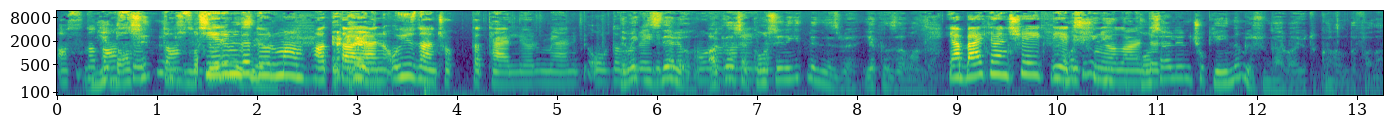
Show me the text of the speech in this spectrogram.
aslında Niye dans, dans et- etmiyor musun? dans yerimde yani? durmam hatta yani o yüzden çok da terliyorum yani oradan Demek oraya izlemiyor. giderim, Arkadaşlar konserine gitmediniz mi yakın zamanda? ya belki hani şey diye Ama düşünüyorlardır. konserlerini çok yayınlamıyorsun galiba YouTube kanalında falan.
